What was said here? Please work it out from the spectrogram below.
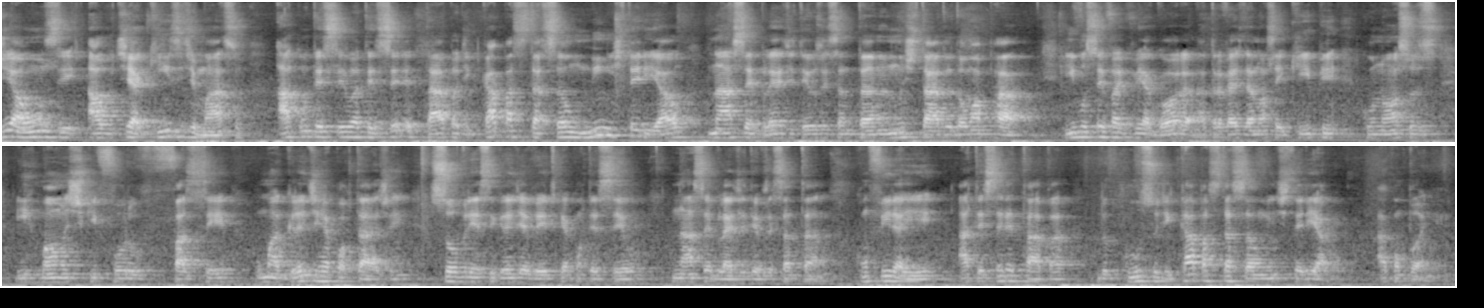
dia 11 ao dia 15 de março, aconteceu a terceira etapa de capacitação ministerial na Assembleia de Deus em Santana, no estado do Amapá. E você vai ver agora, através da nossa equipe, com nossos irmãos que foram fazer uma grande reportagem sobre esse grande evento que aconteceu na Assembleia de Deus em Santana. Confira aí a terceira etapa do curso de capacitação ministerial. Acompanhe.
